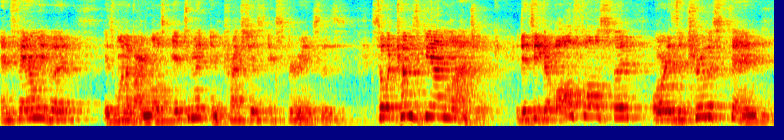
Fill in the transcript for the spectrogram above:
and familyhood is one of our most intimate and precious experiences. So it comes beyond logic. It is either all falsehood or it is the truest thing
